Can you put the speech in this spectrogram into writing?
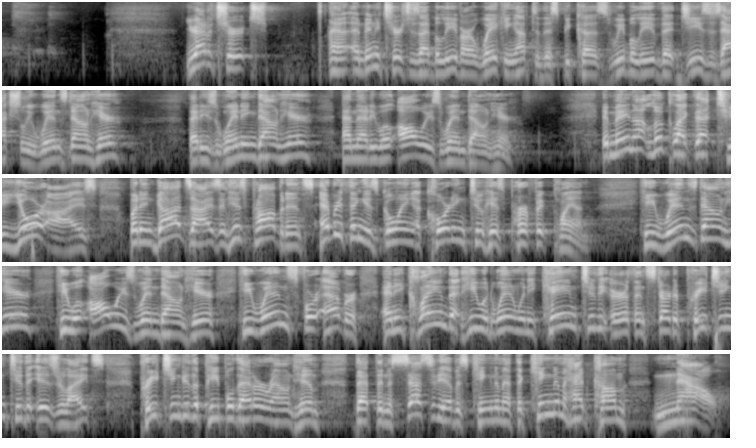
You're at a church, uh, and many churches, I believe, are waking up to this because we believe that Jesus actually wins down here, that he's winning down here, and that he will always win down here. It may not look like that to your eyes, but in God's eyes and His providence, everything is going according to His perfect plan. He wins down here. He will always win down here. He wins forever. And he claimed that he would win when he came to the earth and started preaching to the Israelites, preaching to the people that are around him, that the necessity of his kingdom, that the kingdom had come now.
